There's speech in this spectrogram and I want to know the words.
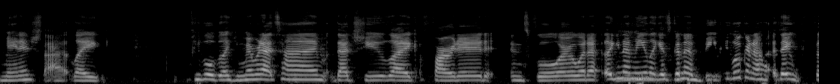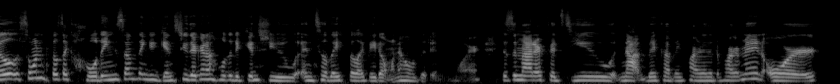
manage that. Like people will be like, you remember that time that you like farted in school or whatever? Like you know what I mean? Like it's gonna be people are gonna they feel someone feels like holding something against you, they're gonna hold it against you until they feel like they don't want to hold it anymore. Doesn't matter if it's you not becoming part of the department or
